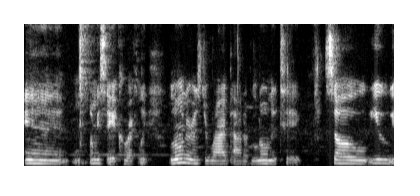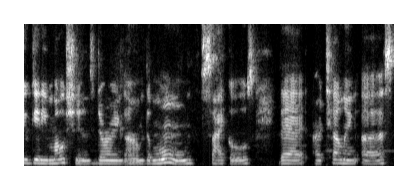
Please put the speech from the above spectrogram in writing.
in let me say it correctly. Lunar is derived out of lunatic. So you you get emotions during um, the moon cycles that are telling us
